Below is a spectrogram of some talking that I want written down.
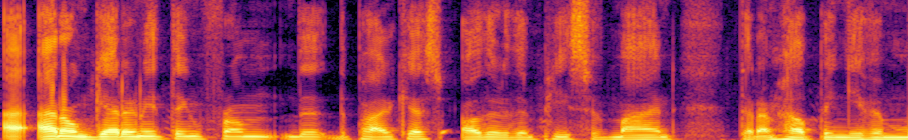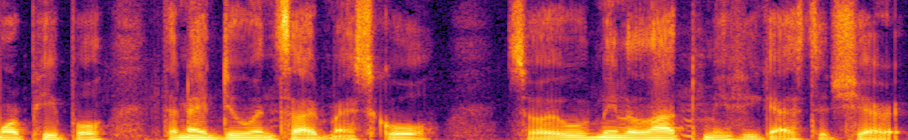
I, I don't get anything from the, the podcast other than peace of mind that I'm helping even more people than I do inside my school. So it would mean a lot to me if you guys did share it.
